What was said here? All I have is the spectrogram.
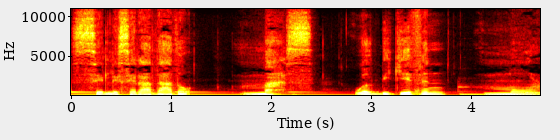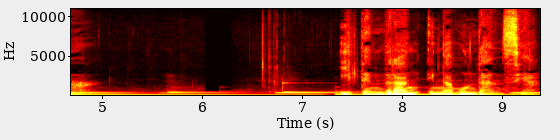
se le será dado más. Will be given more. Y tendrán en abundancia.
